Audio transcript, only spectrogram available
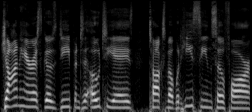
John Harris goes deep into OTAs, talks about what he's seen so far,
